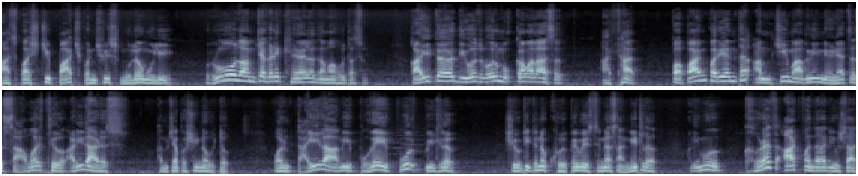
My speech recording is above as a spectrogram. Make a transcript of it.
आसपासची पाच पंचवीस मुलं मुली रोज आमच्याकडे खेळायला जमा होत असत. काही तर दिवसभर मुक्कामाला असत. अर्थात पपांपर्यंत आमची मागणी नेण्याचं सामर्थ्य आणि धाडस आमच्यापाशी नव्हतं. पण ताईला आम्ही पुरेपूर पिढलं शेवटी त्यानं खुळपे मेस्त्रींना सांगितलं आणि मग खरंच आठ पंधरा दिवसात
